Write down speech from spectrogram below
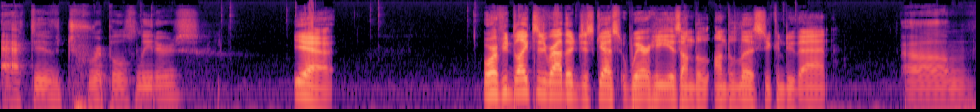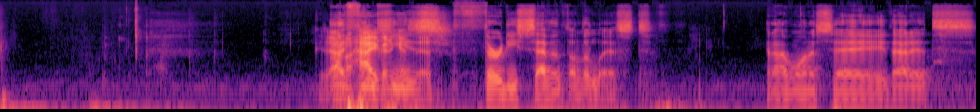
Active triples leaders. Yeah. Or if you'd like to rather just guess where he is on the on the list, you can do that. Um, I don't know how you're think gonna get he's this. 37th on the list, and I want to say that it's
